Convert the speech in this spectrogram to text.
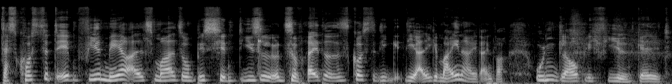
das kostet eben viel mehr als mal so ein bisschen Diesel und so weiter. Das kostet die, die Allgemeinheit einfach unglaublich viel Geld.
